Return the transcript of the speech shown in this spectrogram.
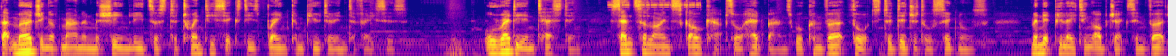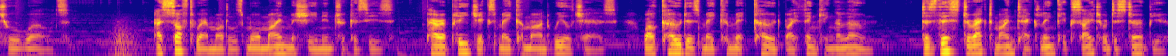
That merging of man and machine leads us to 2060's brain computer interfaces. Already in testing, Sensor lined skullcaps or headbands will convert thoughts to digital signals, manipulating objects in virtual worlds. As software models more mind machine intricacies, paraplegics may command wheelchairs, while coders may commit code by thinking alone. Does this direct mind tech link excite or disturb you?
